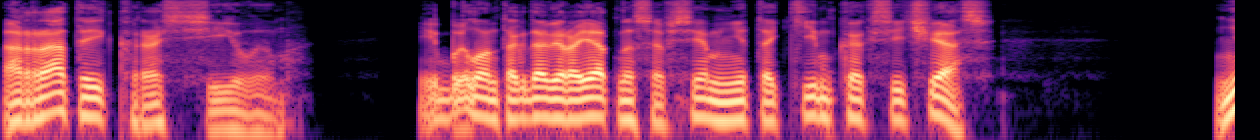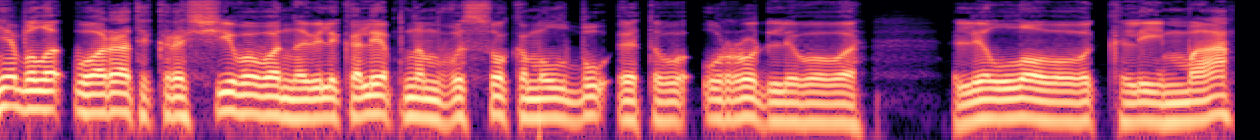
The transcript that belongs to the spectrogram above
Аратой Красивым. И был он тогда, вероятно, совсем не таким, как сейчас. Не было у Араты Красивого на великолепном высоком лбу этого уродливого лилового клейма.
